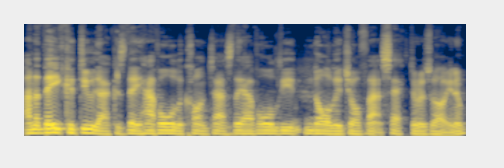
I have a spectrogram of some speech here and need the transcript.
and they could do that because they have all the contacts, they have all the knowledge of that sector as well. You know.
